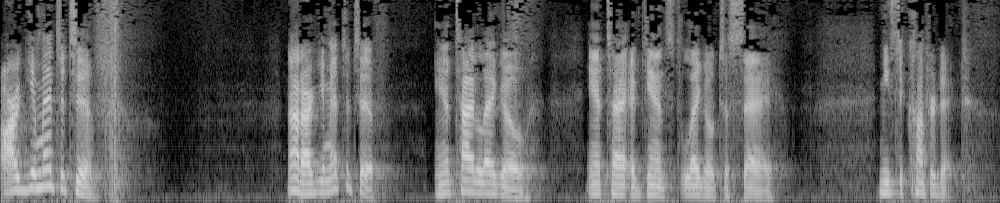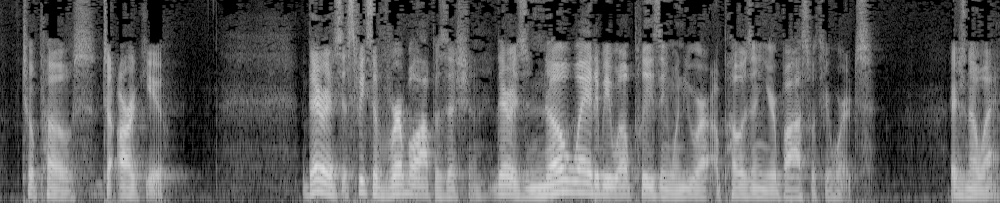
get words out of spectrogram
argumentative. Not argumentative. Anti-lego. Anti-against lego to say. Means to contradict, to oppose, to argue. There is, it speaks of verbal opposition. There is no way to be well pleasing when you are opposing your boss with your words. There's no way.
